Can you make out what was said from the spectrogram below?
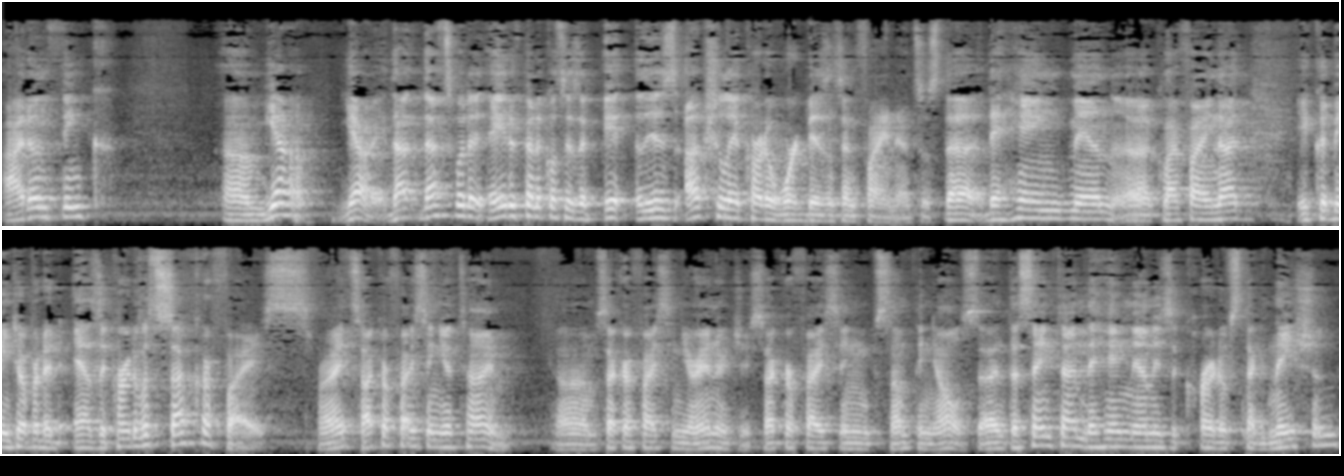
I don't think. Um, yeah, yeah, that that's what it, Eight of Pentacles is. A, it is actually a card of work, business, and finances. The the Hangman, uh, clarifying that, it could be interpreted as a card of a sacrifice, right? Sacrificing your time, um, sacrificing your energy, sacrificing something else. At the same time, the Hangman is a card of stagnation,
